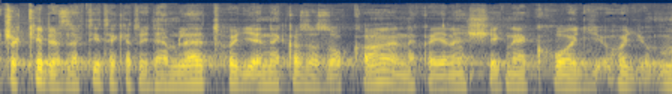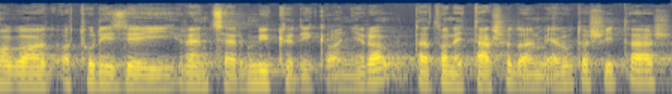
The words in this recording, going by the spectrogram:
Csak kérdezlek titeket, hogy nem lehet, hogy ennek az az oka, ennek a jelenségnek, hogy, hogy maga a tunéziai rendszer működik annyira, tehát van egy társadalmi elutasítás,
